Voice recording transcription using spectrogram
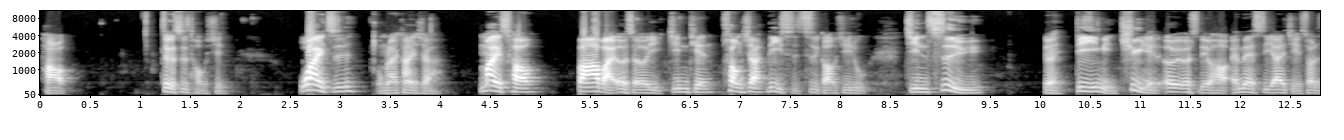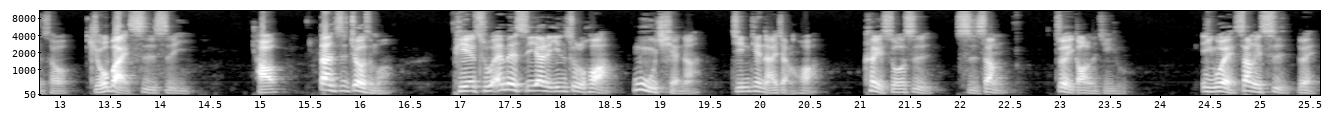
好，这个是投信外资，我们来看一下卖超。八百二十二亿，今天创下历史次高纪录，仅次于对第一名去年二月二十六号 MSCI 结算的时候九百四十四亿。好，但是就什么撇除 MSCI 的因素的话，目前呢，今天来讲的话，可以说是史上最高的纪录，因为上一次对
